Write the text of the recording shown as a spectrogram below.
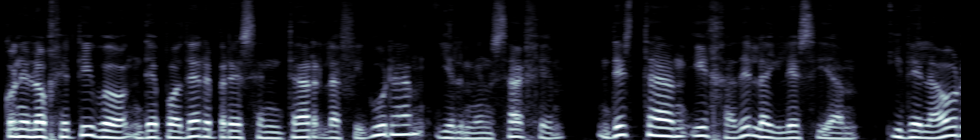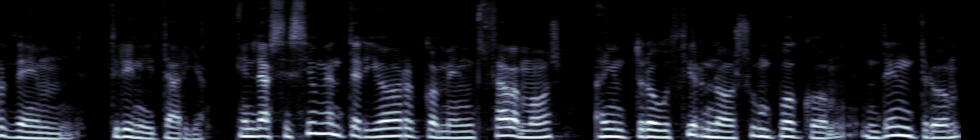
con el objetivo de poder presentar la figura y el mensaje de esta hija de la Iglesia y de la Orden Trinitaria. En la sesión anterior comenzábamos a introducirnos un poco dentro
